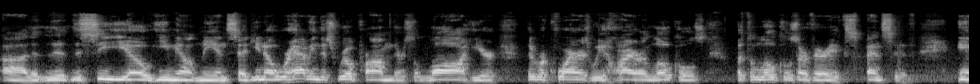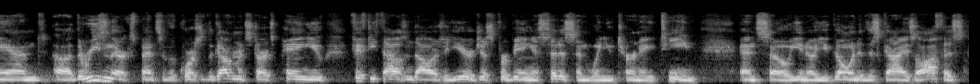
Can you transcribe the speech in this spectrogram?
Uh, the, the, the, CEO emailed me and said, You know, we're having this real problem. There's a law here that requires we hire locals but the locals are very expensive. And uh, the reason they're expensive, of course, is the government starts paying you $50,000 a year just for being a citizen when you turn 18. And so, you know, you go into this guy's office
